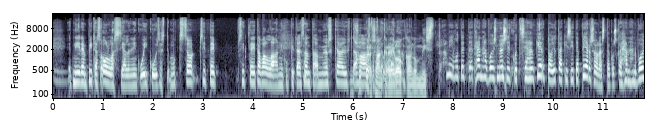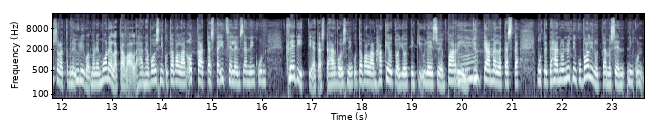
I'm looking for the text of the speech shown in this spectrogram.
Mm. Että niiden pitäisi olla siellä niin kuin ikuisesti, mutta se on, sitten ei sitten ei tavallaan niin kuin pitäisi antaa myöskään yhtään Supersankari ei loukkaannut mistään. Niin, mutta että, että hänhän voisi myös, niin kuin, että sehän kertoo jotakin siitä persoonasta, koska hän voisi olla tämmöinen ylivoimainen monella tavalla. Hän voisi niin kuin, tavallaan ottaa tästä itsellensä niin kuin, kredittiä tästä. Hän voisi niin kuin, tavallaan hakeutua joidenkin yleisöjen pariin mm. tykkäämällä tästä, mutta että hän on nyt niin kuin, valinnut tämmöisen niin kuin,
